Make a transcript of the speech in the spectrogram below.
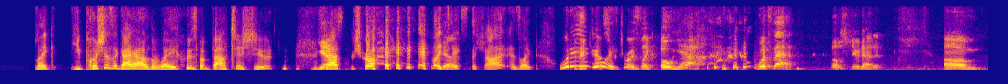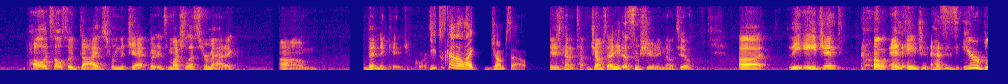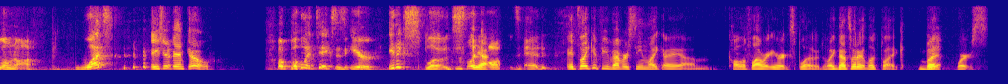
like he pushes a guy out of the way who's about to shoot yeah. Castor Troy and like Yeah. takes the shot and is like, "What are And you doing?" Troy's like, "Oh yeah, what's that? I'll shoot at it." Um, Pollux also dives from the jet, but it's much less dramatic um, than Nick Cage, of course. He just kind of like jumps out. He just kind of t- jumps out. He does some shooting though too. Uh, the agent, oh, an agent has his ear blown off. What? Agent Van Gogh. a bullet takes his ear. It explodes like Yeah. off his head. It's like if you've ever seen like a um, cauliflower ear explode. Like that's what it looked like, but Yeah. worse.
